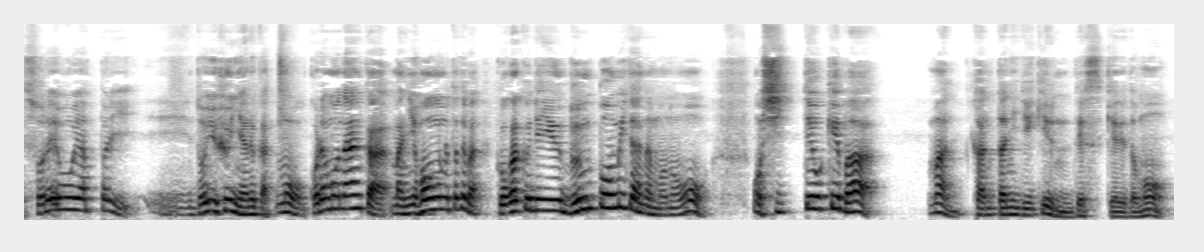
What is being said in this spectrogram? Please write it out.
それをやっぱり、どういうふうにやるか。もうこれもなんか、まあ日本語の例えば語学でいう文法みたいなものをもう知っておけば、まあ簡単にできるんですけれども、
